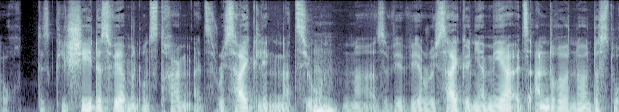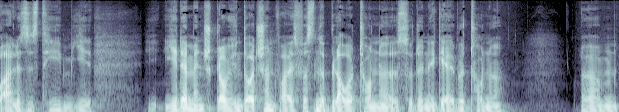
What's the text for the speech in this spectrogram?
auch das Klischee, das wir mit uns tragen, als Recycling-Nation. Mhm. Ne? Also wir, wir recyceln ja mehr als andere, ne? das duale System. Je, jeder Mensch, glaube ich, in Deutschland weiß, was eine blaue Tonne ist oder eine gelbe Tonne. Ähm,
